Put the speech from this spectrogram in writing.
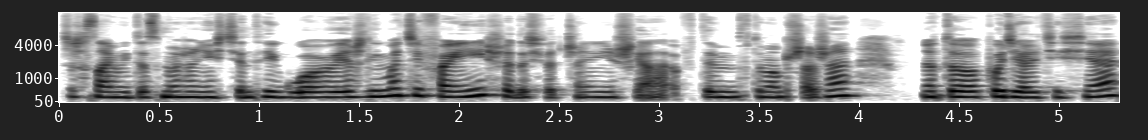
czasami to jest marzenie ściętej głowy. Jeżeli macie fajniejsze doświadczenie niż ja w tym, w tym obszarze, no to podzielcie się.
